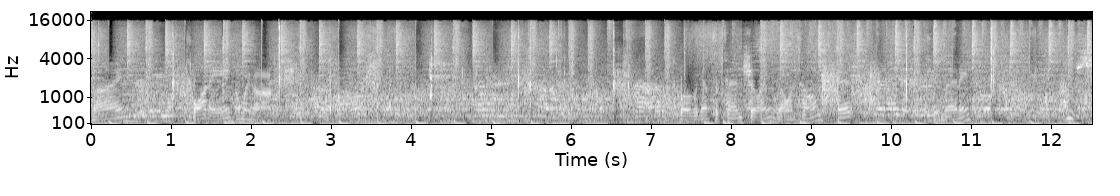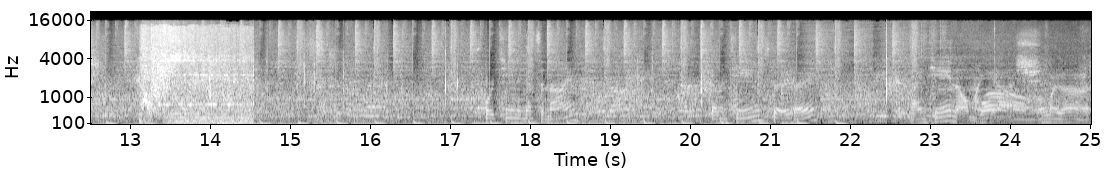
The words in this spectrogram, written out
9, 12 against a 10 showing. No one's home. Hit. Too many. Fourteen against a nine. Seventeen. Stay. Nineteen. Oh my Wow. gosh. Oh my gosh.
